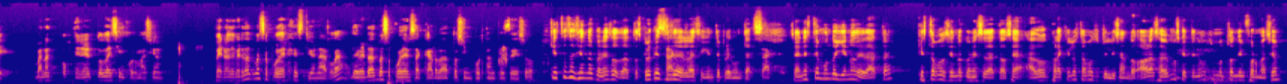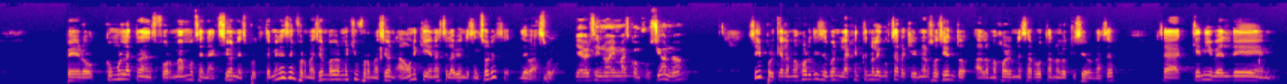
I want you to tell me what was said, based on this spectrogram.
van a obtener toda esa información, pero ¿de verdad vas a poder gestionarla? ¿De verdad vas a poder sacar datos importantes de eso? ¿Qué estás haciendo con esos datos? Creo que esa es la siguiente pregunta. Exacto. O sea, en este mundo lleno de data, ¿qué estamos haciendo con ese data? O sea, ¿a dónde- ¿para qué lo estamos utilizando? Ahora sabemos que tenemos un montón de información, pero ¿cómo la transformamos en acciones? Porque también esa información va a haber mucha información, aún y que llenaste el avión de sensores, de basura. Y a ver si no hay más confusión, ¿no? Sí, porque a lo mejor dices, bueno, la gente no le gusta reclinar su asiento, a lo mejor en esa ruta no lo quisieron hacer. O sea, ¿qué nivel de,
